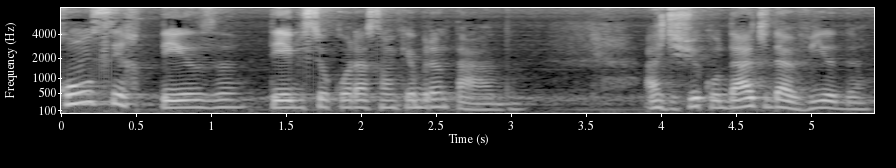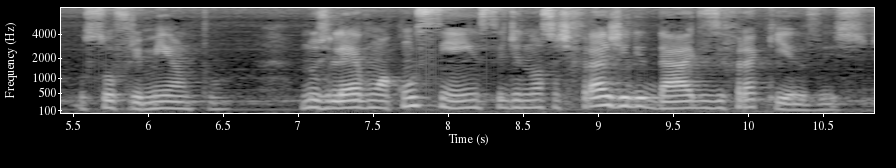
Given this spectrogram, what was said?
com certeza teve seu coração quebrantado. As dificuldades da vida, o sofrimento, nos levam à consciência de nossas fragilidades e fraquezas.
